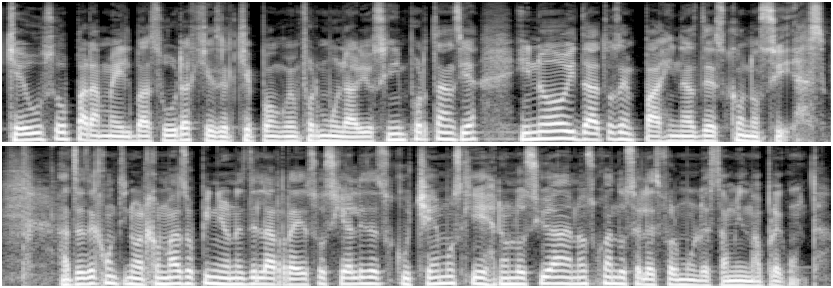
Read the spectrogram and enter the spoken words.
que uso para mail basura, que es el que pongo en formularios sin importancia, y no doy datos en páginas desconocidas. Antes de continuar con más opiniones de las redes sociales, escuchemos qué dijeron los ciudadanos cuando se les formuló esta misma pregunta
